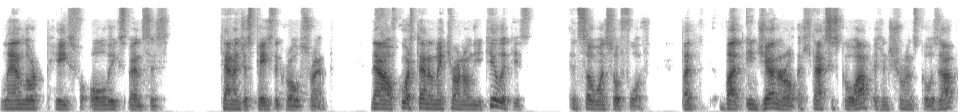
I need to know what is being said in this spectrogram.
landlord pays for all the expenses, tenant just pays the gross rent. Now, of course, tenant may turn on the utilities and so on and so forth. But but in general, as taxes go up, as insurance goes up,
